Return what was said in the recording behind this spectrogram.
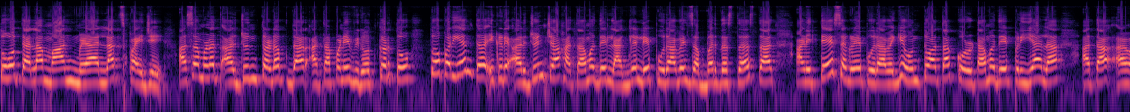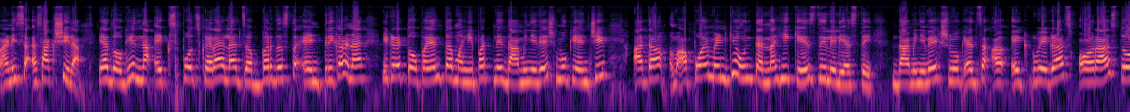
तो त्याला मान मिळायलाच पाहिजे. असं म्हणत अर्जुन तडपदार आतापणे विरोध करतो. तोपर्यंत इकडे अर्जुनच्या हातामध्ये लागलेले पुरावे जबरदस्त असतात आणि ते सगळे पुरावे घेऊन तो आता कोर्टामध्ये प्रियाला आता आणि सा साक्षीला या दोघींना एक्सपोज करायला जबरदस्त एंट्री करणार. इकडे तोपर्यंत महिपतने दामिनी देशमुख यांची आता अपॉइंटमेंट घेऊन त्यांना ही केस दिलेली असते. दामिनी देशमुख यांचा एक वेगळाच ऑरा असतो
